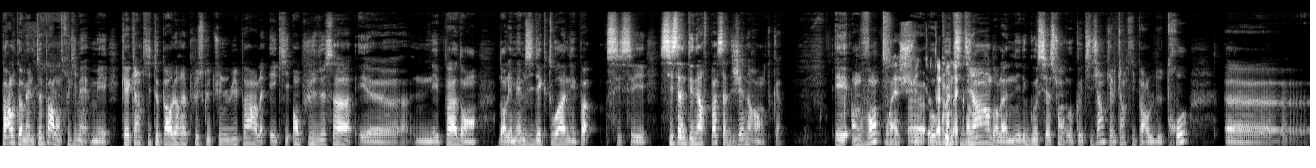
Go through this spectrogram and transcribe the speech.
parle comme elle te parle entre guillemets. Mais quelqu'un qui te parlerait plus que tu ne lui parles et qui en plus de ça n'est pas dans dans les mêmes idées que toi, n'est pas c'est si ça ne t'énerve pas, ça te gênera en tout cas. Et en vente, ouais, je suis euh, au quotidien, dans la négociation au quotidien, quelqu'un qui parle de trop euh,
